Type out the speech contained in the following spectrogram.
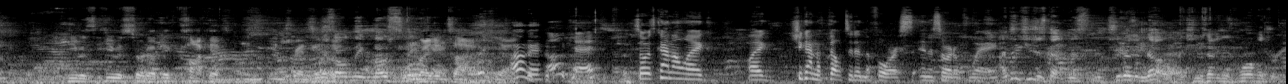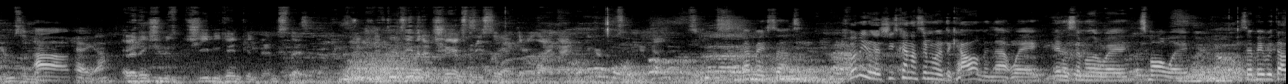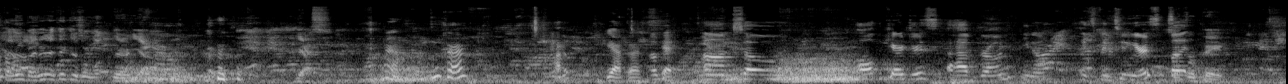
he was he was sort of it caught him in, in It transition was only mostly right in time. Yeah. Okay, Okay. so it's kind of like like she kind of felt it in the force in a sort of way. I think she just got was she doesn't know. Like she was having these horrible dreams, and, Ah, okay, yeah. and I think she was she became convinced that if there's even a chance that he's still out there alive, I don't think he's still be dead. So, That makes sense. It's funny because she's kind of similar to Callum in that way, in a similar way, a small way, except maybe without the yeah, I mean. I think there's a lot there. Yeah. yes. Yeah. Okay. Uh, Yeah. Go ahead. Okay. Um, so all the characters have grown. You know, it's been two years, Except but for Bait.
